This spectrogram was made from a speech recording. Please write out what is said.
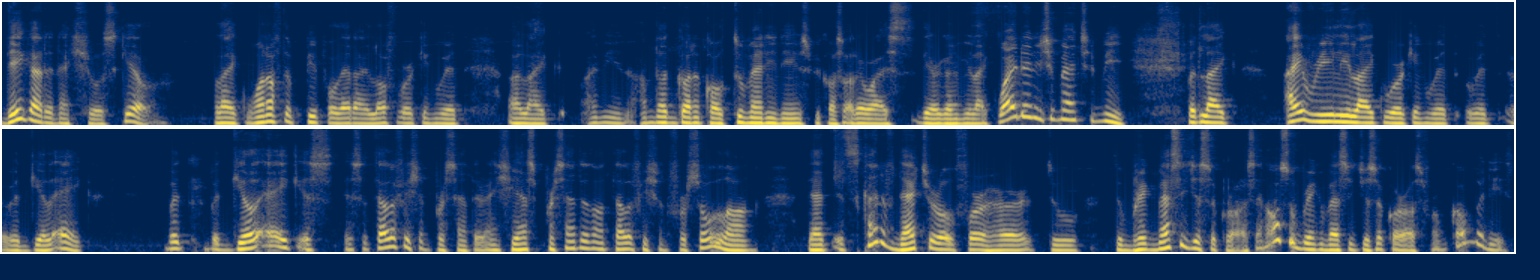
they got an actual skill. Like one of the people that I love working with, uh, like I mean, I'm not gonna call too many names because otherwise they're gonna be like, why didn't you mention me? But like, I really like working with with with Gil Ake but but Gil Ake is is a television presenter, and she has presented on television for so long that it's kind of natural for her to to bring messages across and also bring messages across from companies,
